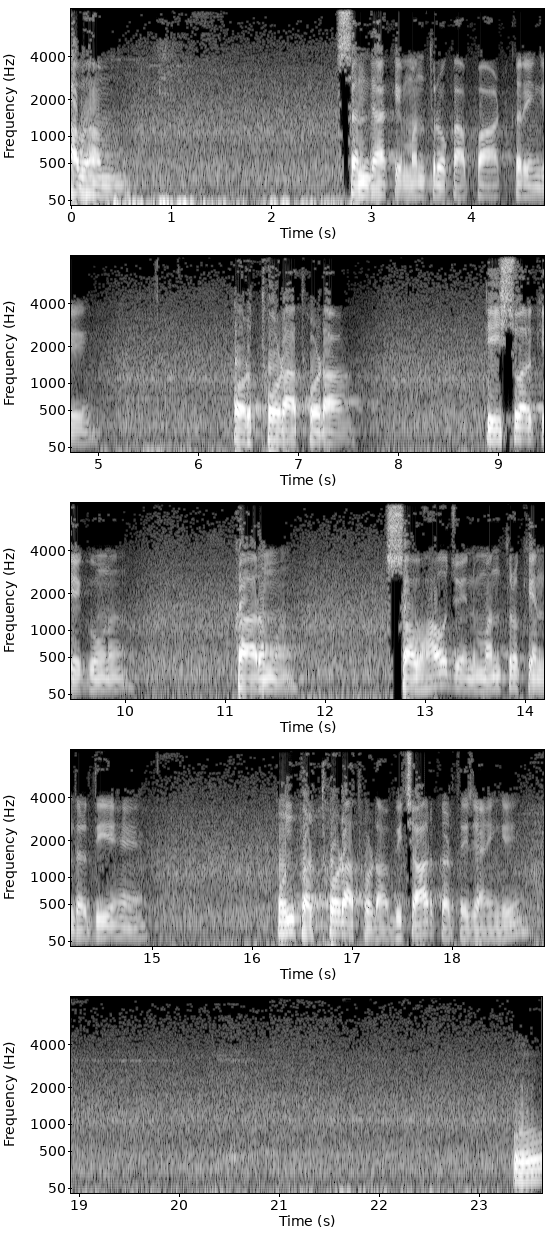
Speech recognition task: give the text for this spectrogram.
अब हम संध्या के मंत्रों का पाठ करेंगे और थोड़ा थोड़ा ईश्वर के गुण, कर्म, स्वभाव जो इन मंत्रों के अंदर दिए हैं, उन पर थोड़ा थोड़ा विचार करते जाएँगे। स्वः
